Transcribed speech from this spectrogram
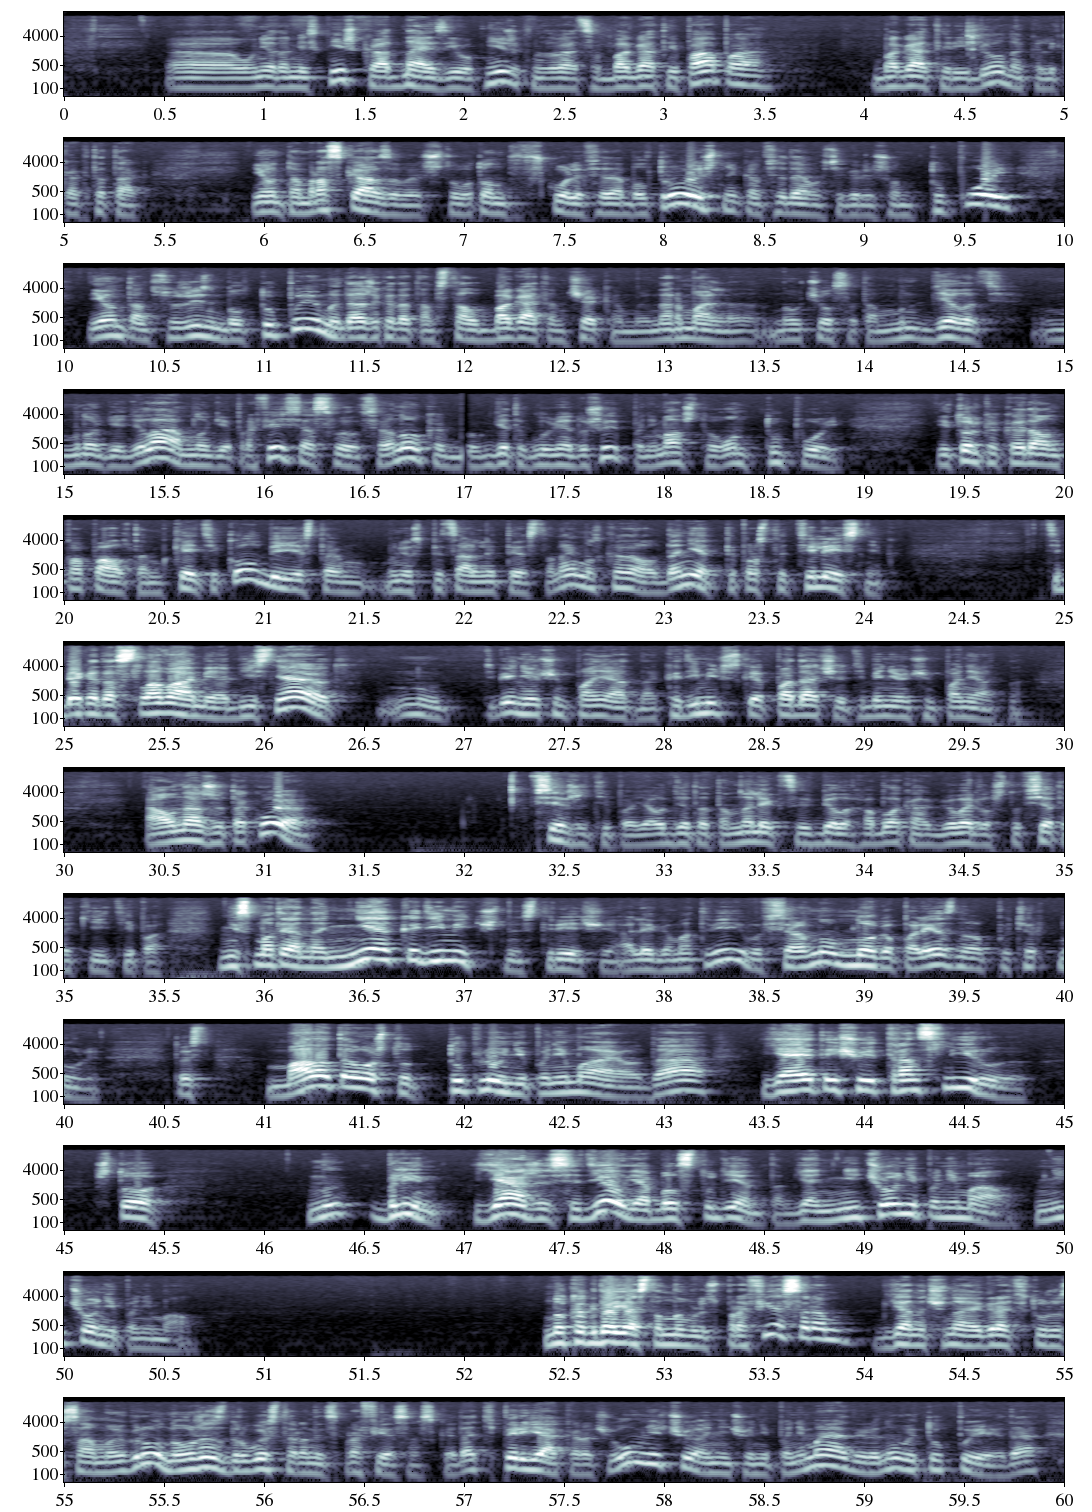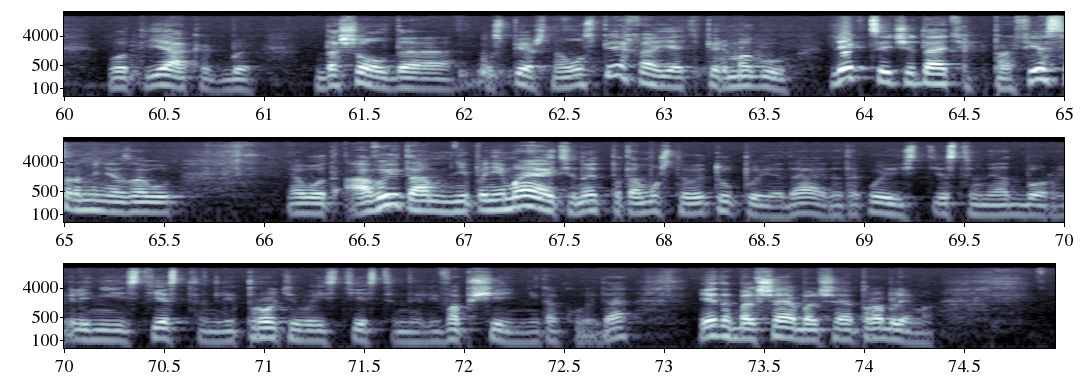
э, у него там есть книжка, одна из его книжек называется «Богатый папа», «Богатый ребенок» или как-то так. И он там рассказывает, что вот он в школе всегда был троечником, всегда ему все говорили, что он тупой, и он там всю жизнь был тупым, и даже когда там стал богатым человеком и нормально научился там делать многие дела, многие профессии освоил, все равно как бы где-то в глубине души понимал, что он тупой. И только когда он попал там к Кэти Колби, есть там у нее специальный тест, она ему сказала, да нет, ты просто телесник. Тебе когда словами объясняют, ну, тебе не очень понятно, академическая подача тебе не очень понятна. А у нас же такое, все же, типа, я вот где-то там на лекции в белых облаках говорил, что все такие, типа, несмотря на неакадемичность речи Олега Матвеева, все равно много полезного почерпнули. То есть, мало того, что туплю, не понимаю, да, я это еще и транслирую, что, ну, блин, я же сидел, я был студентом, я ничего не понимал, ничего не понимал. Но когда я становлюсь профессором, я начинаю играть в ту же самую игру, но уже с другой стороны, с профессорской. Да? Теперь я, короче, умничаю, они ничего не понимают, говорю, ну вы тупые. Да? Вот я как бы дошел до успешного успеха, я теперь могу лекции читать, профессор меня зовут. Вот, а вы там не понимаете, но это потому, что вы тупые, да, это такой естественный отбор, или неестественный, или противоестественный, или вообще никакой, да, и это большая-большая проблема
